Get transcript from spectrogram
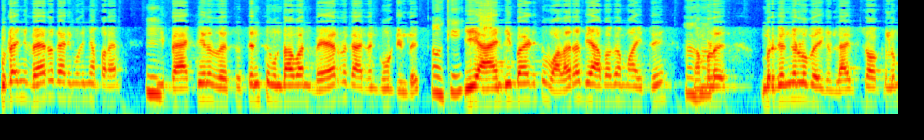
ഫുഡ് വേറൊരു കാര്യം കൂടി ഞാൻ പറയാം. ഈ ബാക്ടീരിയൽ റെസിസ്റ്റൻസ് ഉണ്ടാവാൻ വേറൊരു കാര്യം കൂടിയുണ്ട്. ഈ ആന്റിബയോട്ടിക്സ് വളരെ വ്യാപകമായിട്ട് നമ്മൾ മൃഗങ്ങളിൽ ഉപയോഗിക്കുന്നു ലൈഫ് സ്റ്റോക്കിലും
